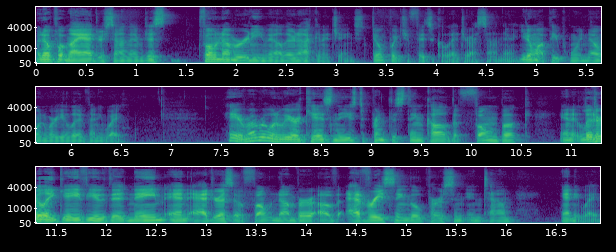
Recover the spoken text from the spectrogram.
I don't put my address on them. Just phone number and email. They're not going to change. Don't put your physical address on there. You don't want people knowing where you live anyway. Hey, remember when we were kids and they used to print this thing called the phone book? And it literally gave you the name and address of phone number of every single person in town. Anyway,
